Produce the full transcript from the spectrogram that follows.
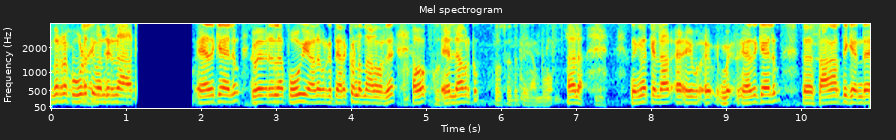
ഇവരുടെ കൂടത്തിൽ വന്നിരുന്ന ആൾക്കാർ ഏതൊക്കെയായാലും ഇവരെല്ലാം പോവുകയാണ്. ഇവർക്ക് തിരക്കുണ്ടെന്നാണ് പറഞ്ഞത്. അപ്പോൾ എല്ലാവർക്കും അല്ല നിങ്ങൾക്ക് എല്ലാ ഏതൊക്കെയായാലും സ്ഥാനാർത്ഥിക്ക് എന്റെ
